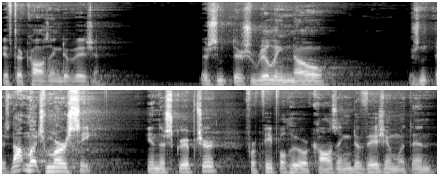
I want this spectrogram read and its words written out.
if they're causing division. There's, there's really no, there's, there's not much mercy in the scripture for people who are causing division within,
